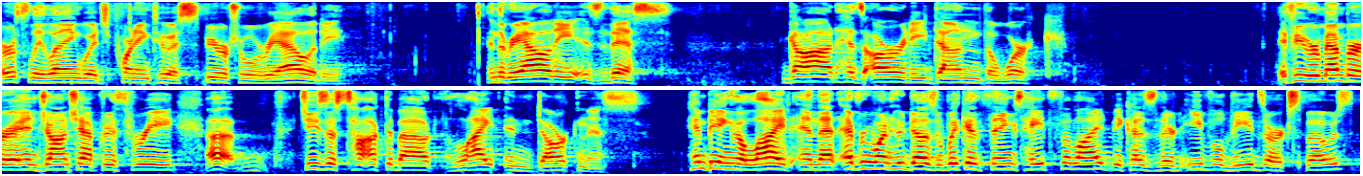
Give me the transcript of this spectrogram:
Earthly language pointing to a spiritual reality. And the reality is this God has already done the work. If you remember in John chapter 3, uh, Jesus talked about light and darkness. Him being the light, and that everyone who does wicked things hates the light because their evil deeds are exposed.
